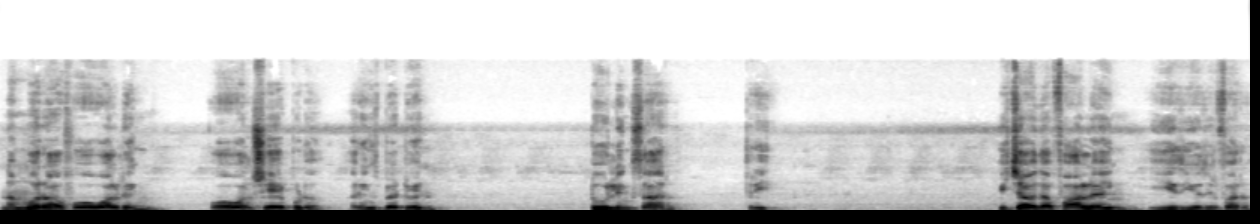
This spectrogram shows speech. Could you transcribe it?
Number of oval ring, oval shaped rings between two links are 3. Which of the following is used for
